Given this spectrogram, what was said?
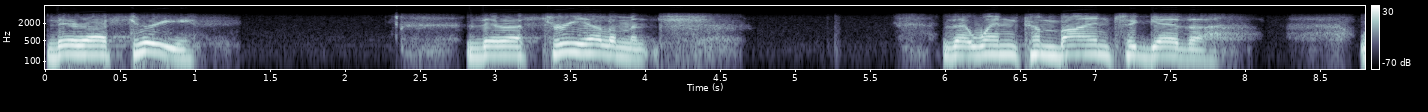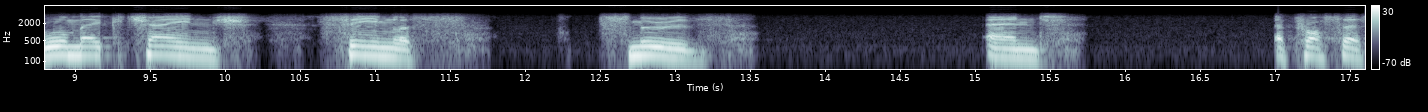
There are three. There are three elements that, when combined together, will make change seamless smooth and a process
